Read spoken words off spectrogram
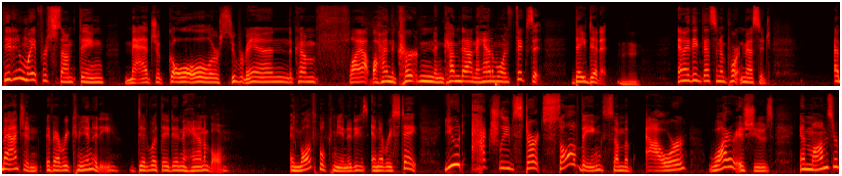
They didn't wait for something magical or Superman to come fly out behind the curtain and come down to Hannibal and fix it. They did it, mm-hmm. And I think that's an important message. Imagine if every community did what they did in Hannibal in multiple communities in every state, you'd actually start solving some of our water issues. And moms are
